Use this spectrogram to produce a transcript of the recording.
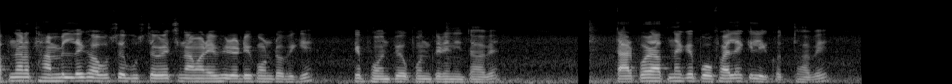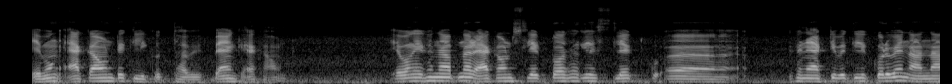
আপনারা থাম্বেল দেখে অবশ্যই বুঝতে পেরেছেন আমার এই ভিডিওটি কোন টপিকে ফোনপে ওপেন করে নিতে হবে। তারপর আপনাকে প্রোফাইলে ক্লিক করতে হবে এবং অ্যাকাউন্টে ক্লিক করতে হবে ব্যাংক অ্যাকাউন্ট এবং এখানে আপনার অ্যাকাউন্ট সিলেক্ট করা থাকলে সিলেক্ট এখানে অ্যাক্টিভে ক্লিক করবেন আর না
